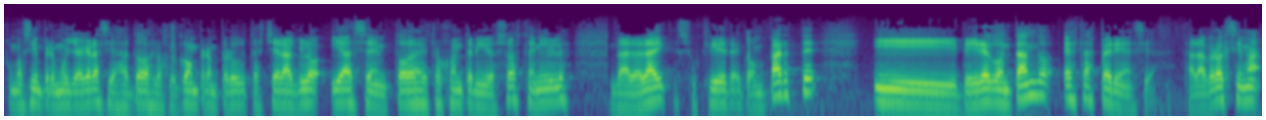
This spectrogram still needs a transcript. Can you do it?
Como siempre, muchas gracias a todos los que compran productos Chela Glow y hacen todos estos contenidos sostenibles. Dale like, suscríbete, comparte y te iré contando esta experiencia. Hasta la próxima.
